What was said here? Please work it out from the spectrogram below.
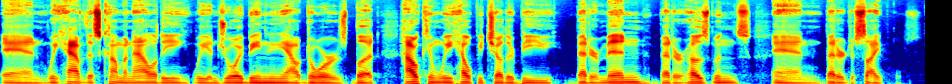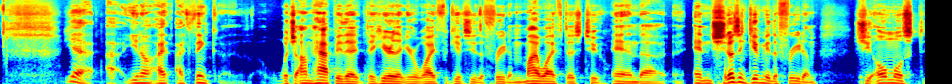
And we have this commonality. We enjoy being in the outdoors, but how can we help each other be better men, better husbands, and better disciples? Yeah, you know, I, I think which I'm happy that to hear that your wife gives you the freedom. My wife does too, and uh, and she doesn't give me the freedom. She almost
